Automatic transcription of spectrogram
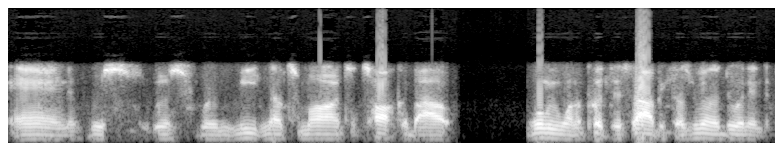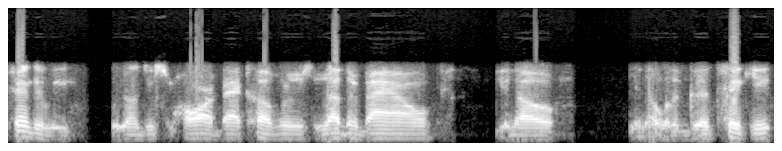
and we're, we're we're meeting up tomorrow to talk about when we want to put this out because we're going to do it independently. We're going to do some hardback covers, leather bound, you know, you know, with a good ticket.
